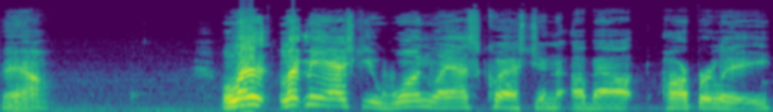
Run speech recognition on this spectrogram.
Yeah. Well, let, let me ask you one last question about Harper Lee.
